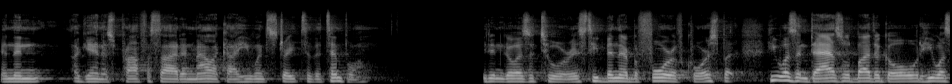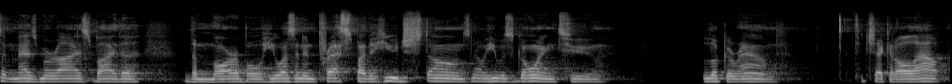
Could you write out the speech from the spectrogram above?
And then, again, as prophesied in Malachi, he went straight to the temple. He didn't go as a tourist. He'd been there before, of course, but he wasn't dazzled by the gold. He wasn't mesmerized by the the marble. He wasn't impressed by the huge stones. No, he was going to look around to check it all out.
